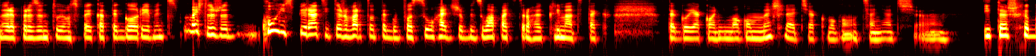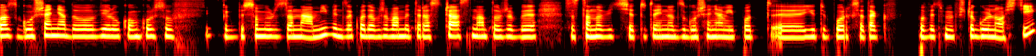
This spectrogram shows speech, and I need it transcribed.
reprezentują swoje kategorie, więc myślę, że ku inspiracji też warto tego posłuchać, żeby złapać trochę klimat tak, tego, jak oni mogą myśleć, jak mogą oceniać i też chyba zgłoszenia do wielu konkursów jakby są już za nami, więc zakładam, że mamy teraz czas na to, żeby zastanowić się tutaj nad zgłoszeniami pod e, YouTube Worksa tak powiedzmy w szczególności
